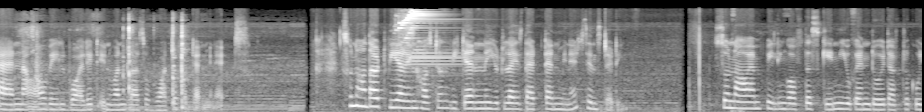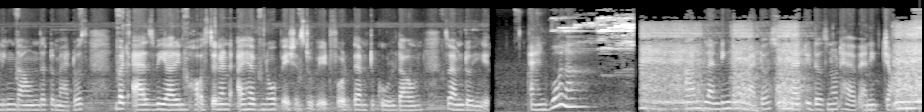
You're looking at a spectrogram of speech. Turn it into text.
And now we'll boil it in one glass of water for 10 minutes so now that we are in hostel we can utilize that 10 minutes in studying. So now i'm peeling off the skin. You can do it after cooling down the tomatoes. But as we are in hostel and i have no patience to wait for them to cool down so i'm doing it. And voila! I'm blending the tomatoes so that it does not have any chunks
